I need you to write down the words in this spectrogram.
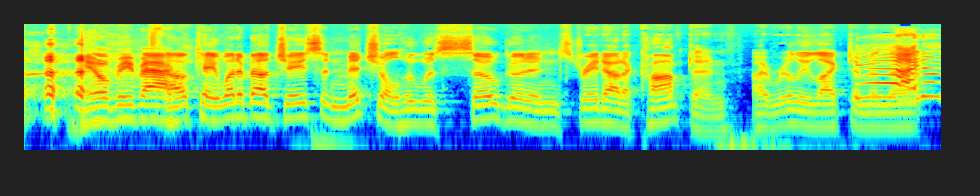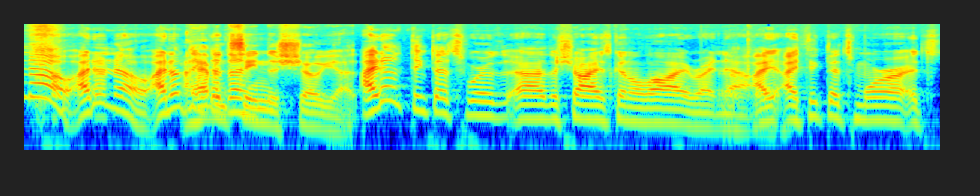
he'll be back. Okay, what about Jason Mitchell, who was so good in Straight Outta Compton? I really liked him in that. I don't know. I don't know. I don't. Think I haven't that the, seen this show yet. I don't think that's where uh, the shy is going to lie right now. I, I think that's more. It's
